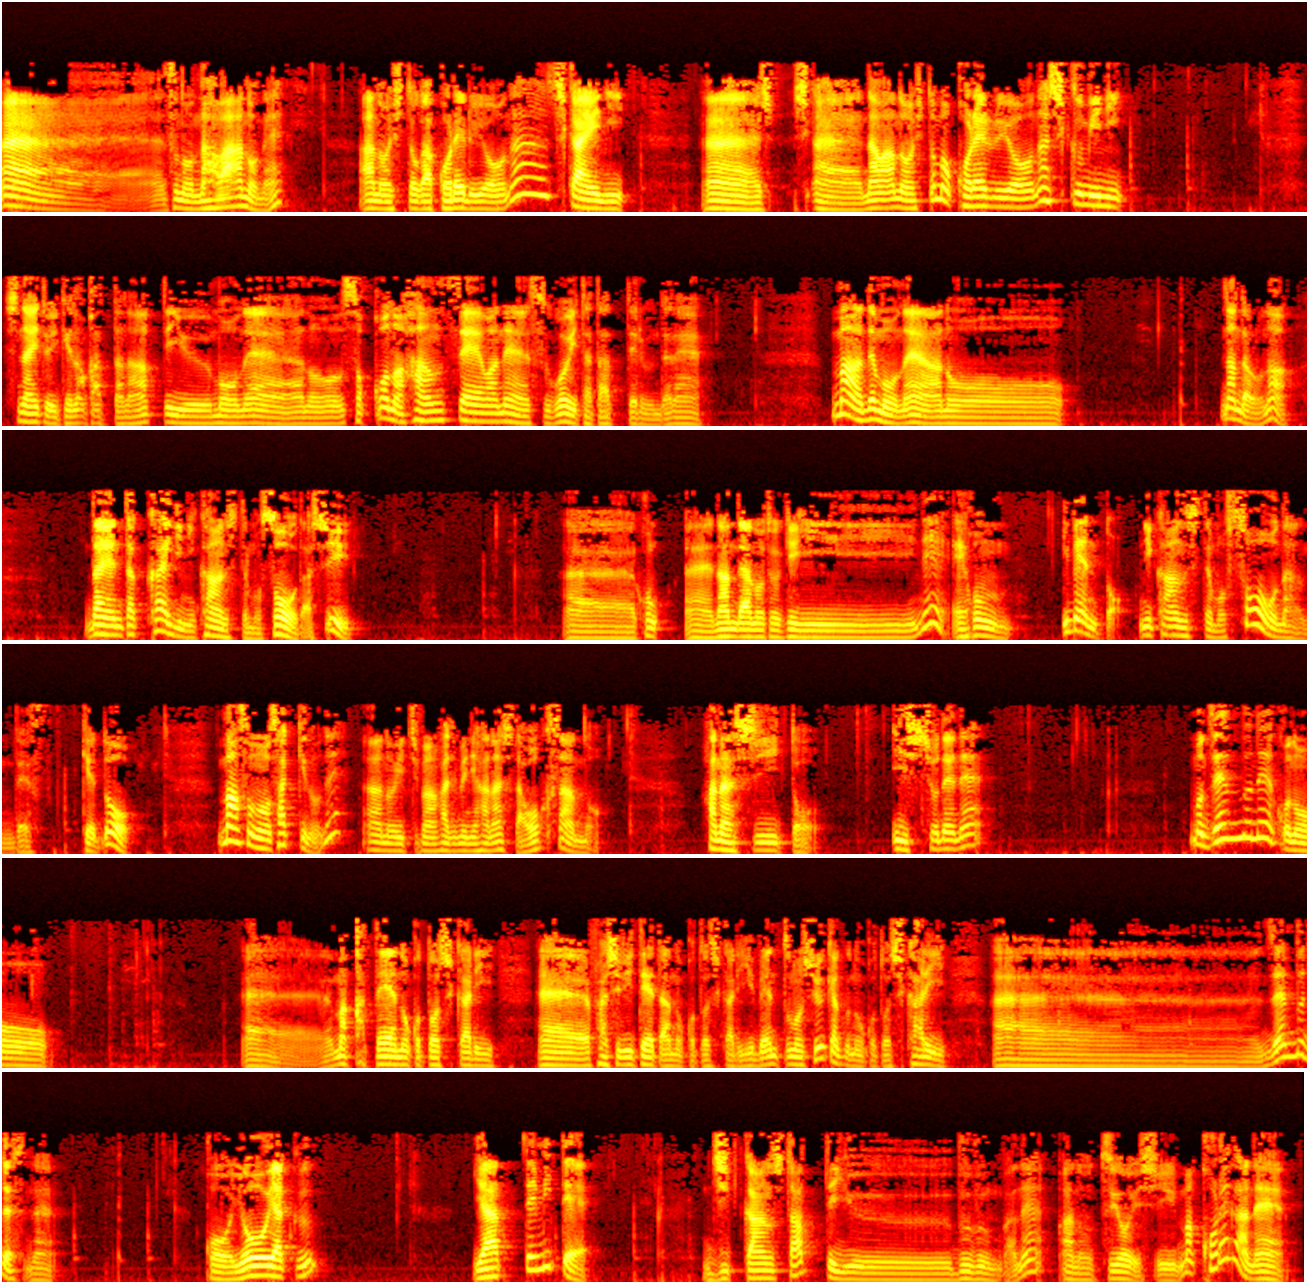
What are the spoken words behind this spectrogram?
えー、その縄のね、あの人が来れるような司会に、えーえー縄の人も来れるような仕組みにしないといけなかったなっていう、もうね、あの、そこの反省はね、すごいたたってるんでね。まあでもね、あのなんだろうな、大円卓会議に関してもそうだし、えーこえーなんであの時ね、絵本イベントに関してもそうなんですけど、まあそのさっきのね、あの一番初めに話した奥さんの話と一緒でね、もう全部ね、この、えー、まあ、家庭のことしかり、えー、ファシリテーターのことしかり、イベントの集客のことしかり、えー、全部ですね、こう、ようやく、やってみて、実感したっていう部分がね、あの、強いし、まあ、これがね、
